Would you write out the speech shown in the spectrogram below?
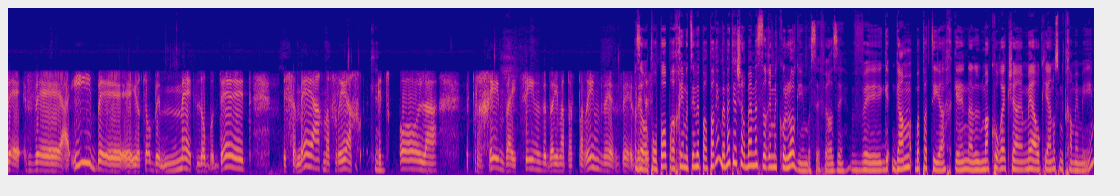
ו- והאי בהיותו באמת לא בודד, שמח, מפריח כן. את כל הפרחים והעצים ובאים הפרפרים ו... ו- אז זהו, וזה אפרופו פרחים, עצים ופרפרים, באמת יש הרבה מסרים אקולוגיים בספר הזה. וגם בפתיח, כן, על מה קורה כשמי האוקיינוס מתחממים,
